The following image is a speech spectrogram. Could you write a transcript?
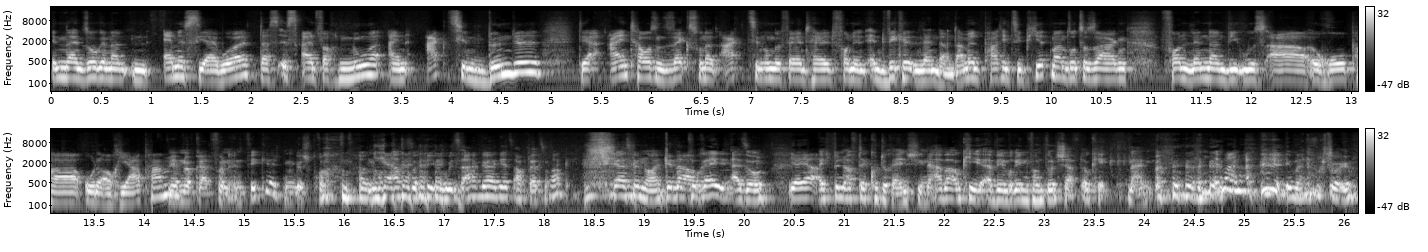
in einen sogenannten MSCI World. Das ist einfach nur ein Aktienbündel, der 1600 Aktien ungefähr enthält von den entwickelten Ländern. Damit partizipiert man sozusagen von Ländern wie USA, Europa oder auch Japan. Wir haben doch gerade von Entwickelten gesprochen. Ja. Achso, die USA gehört jetzt auch dazu. Okay. Ja, ist mir neu. Genau. Kulturell, also Ja, ja. ich bin auf der kulturellen Schiene. Aber okay, äh, wir reden von Wirtschaft. Okay, nein. Immer noch. Immer noch, Entschuldigung.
